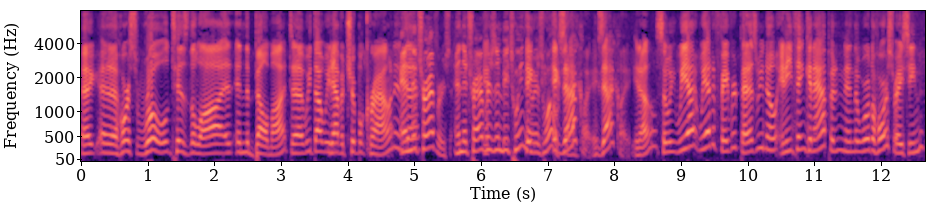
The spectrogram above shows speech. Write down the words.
A, a horse rolled, Tiz the Law, in the Belmont. Uh, we thought we'd have a triple crown, and, And uh, the Travers, and the Travers in between there as well. so- Exactly, exactly. You know, so we, we had we had a favorite bet. As we know, anything can happen in the world of horse racing.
